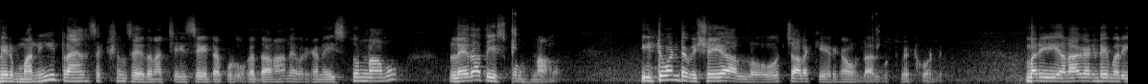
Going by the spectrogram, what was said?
మీరు మనీ ట్రాన్సాక్షన్స్ ఏదైనా చేసేటప్పుడు ఒక ధనాన్ని ఎవరికైనా ఇస్తున్నాము లేదా తీసుకుంటున్నాము? ఇటువంటి విషయాల్లో చాలా కేర్గా ఉండాలి గుర్తుపెట్టుకోండి. మరి ఎలాగంటే మరి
